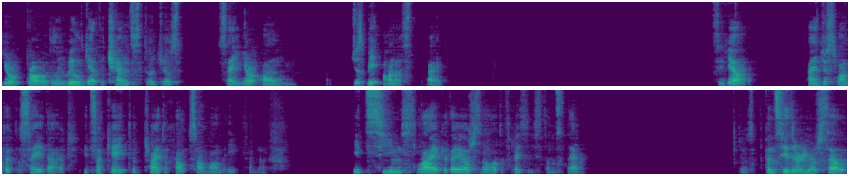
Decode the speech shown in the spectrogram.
You probably will get a chance to just say your own, just be honest, right? So, yeah, I just wanted to say that it's okay to try to help someone even if it seems like there's a lot of resistance there. Just consider yourself,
